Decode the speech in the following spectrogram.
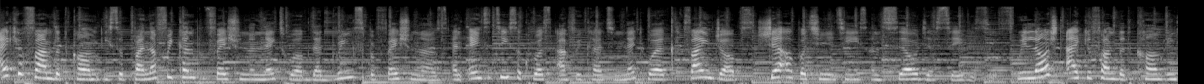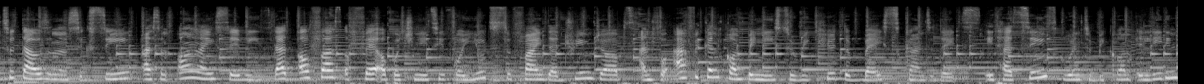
icubefarm.com is a Pan-African professional network that brings professionals and entities across Africa to network, find jobs, share opportunities, and sell their services. We launched icubefarm.com in 2016 as an online service that offers a fair opportunity for youths to find their dream jobs and for African companies to recruit the best candidates. It has since grown to become a leading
